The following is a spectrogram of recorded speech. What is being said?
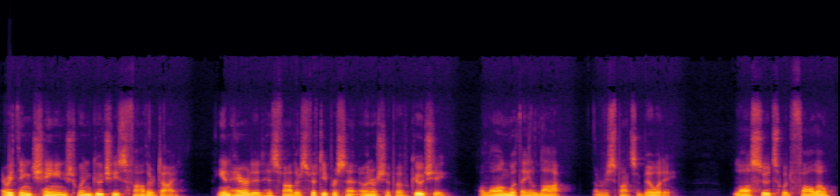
Everything changed when Gucci's father died. He inherited his father's 50% ownership of Gucci, along with a lot of responsibility. Lawsuits would follow,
